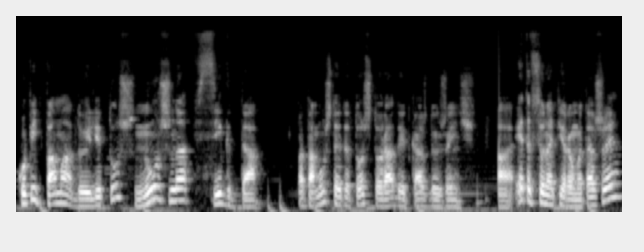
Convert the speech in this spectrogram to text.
Купить помаду или тушь нужно всегда потому что это то, что радует каждую женщину. А это все на первом этаже.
